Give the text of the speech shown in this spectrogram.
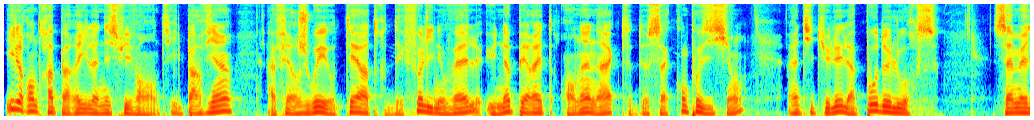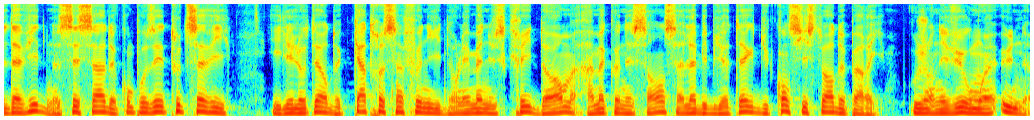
il rentre à Paris l'année suivante. Il parvient à faire jouer au théâtre des Folies Nouvelles une opérette en un acte de sa composition, intitulée La peau de l'ours. Samuel David ne cessa de composer toute sa vie. Il est l'auteur de quatre symphonies dont les manuscrits dorment, à ma connaissance, à la bibliothèque du Consistoire de Paris, où j'en ai vu au moins une.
